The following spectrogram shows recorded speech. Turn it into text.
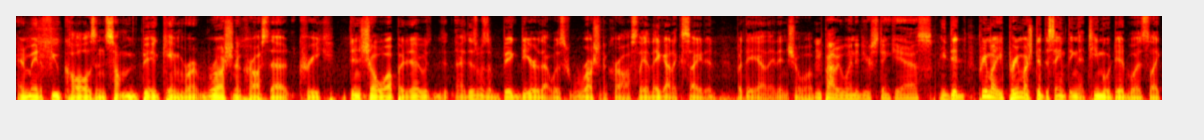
and made a few calls, and something big came r- rushing across that creek. It didn't show up, but it was this was a big deer that was rushing across. Like, they got excited, but they, yeah, they didn't show up. You probably winded your stinky ass. He did pretty much. He pretty much did the same thing that Timu did. Was like,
